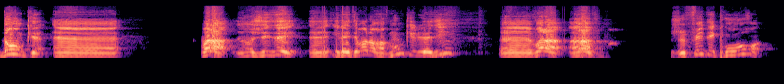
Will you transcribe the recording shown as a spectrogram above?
donc, euh, voilà, je disais, euh, il a été voir le Rav Munk qui lui a dit, euh, voilà, Rav, je fais des cours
